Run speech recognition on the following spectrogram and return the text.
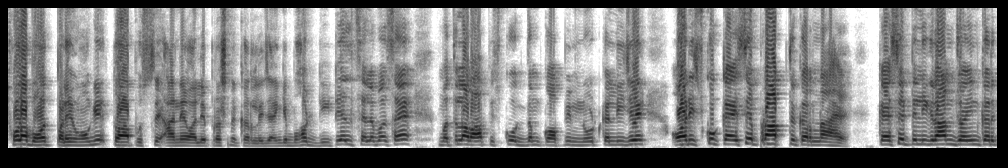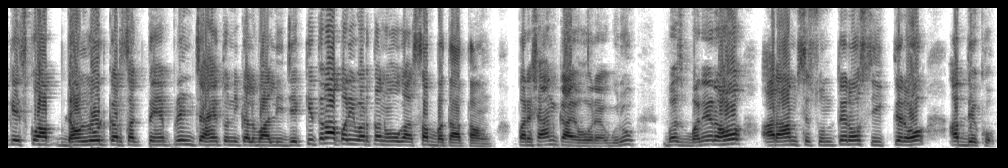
थोड़ा बहुत पढ़े होंगे तो आप उससे आने वाले प्रश्न कर ले जाएँगे। बहुत डिटेल सिलेबस है मतलब आप इसको एकदम कॉपी में नोट कर लीजिए और इसको कैसे प्राप्त करना है, कैसे टेलीग्राम ज्वाइन करके इसको आप डाउनलोड कर सकते हैं, प्रिंट चाहे तो निकलवा लीजिए, कितना परिवर्तन होगा सब बताता हूँ। परेशान काय हो रहे हो गुरु? बस बने रहो, आराम से सुनते रहो, सीखते रहो। अब देखो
